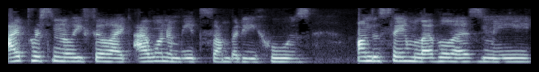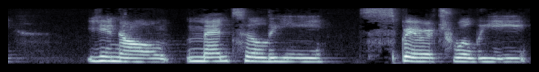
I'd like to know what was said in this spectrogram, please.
i personally feel like i want to meet somebody who's on the same level as me, you know, mentally, spiritually,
